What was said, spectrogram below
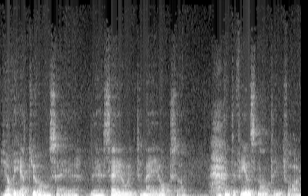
Jag vet ju vad hon säger. Det säger hon till mig också. Att det inte finns någonting kvar.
